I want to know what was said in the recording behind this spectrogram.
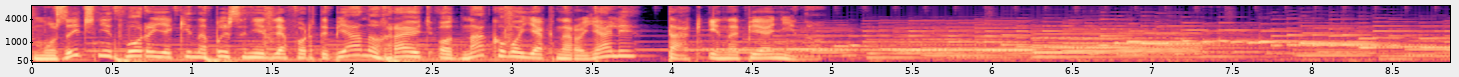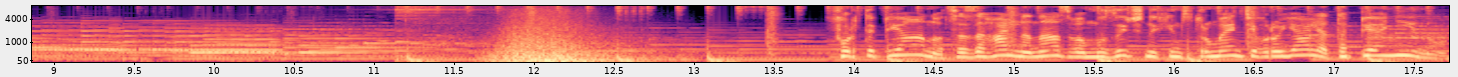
Музичні твори, які написані для фортепіано, грають однаково як на роялі, так і на піаніно. Фортепіано це загальна назва музичних інструментів рояля та піаніно.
